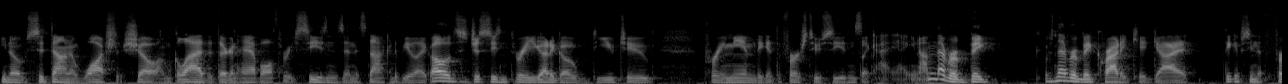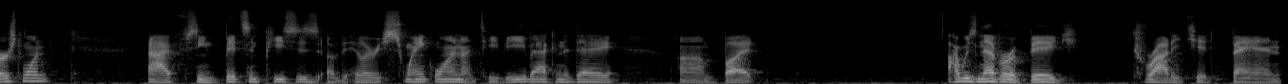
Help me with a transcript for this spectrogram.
you know, sit down and watch the show, I'm glad that they're gonna have all three seasons, and it's not gonna be like, oh, this is just season three. You got to go to YouTube Premium to get the first two seasons. Like, I, you know, I'm never a big, I was never a big Karate Kid guy. I think I've seen the first one I've seen bits and pieces of the Hilary Swank one on TV back in the day, um, but I was never a big Karate Kid fan.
